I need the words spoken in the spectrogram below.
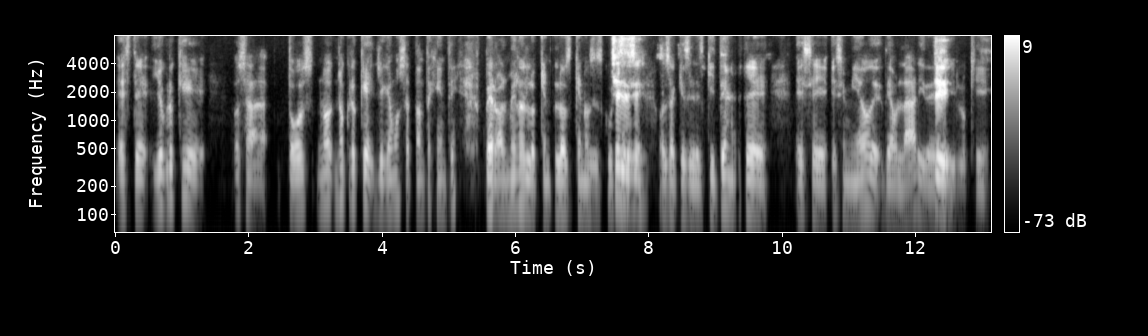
Este, yo creo que, o sea, todos, no, no creo que lleguemos a tanta gente, pero al menos lo que, los que nos escuchan, sí, sí, sí. o sea, que se les quiten ese, ese, ese miedo de, de hablar y de decir lo que,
